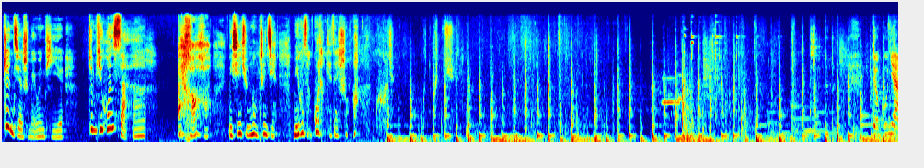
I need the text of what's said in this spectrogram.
证件是没问题，这迷魂散……哎，好，好，好，你先去弄证件，迷魂散过两天再说啊。柳姑娘，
